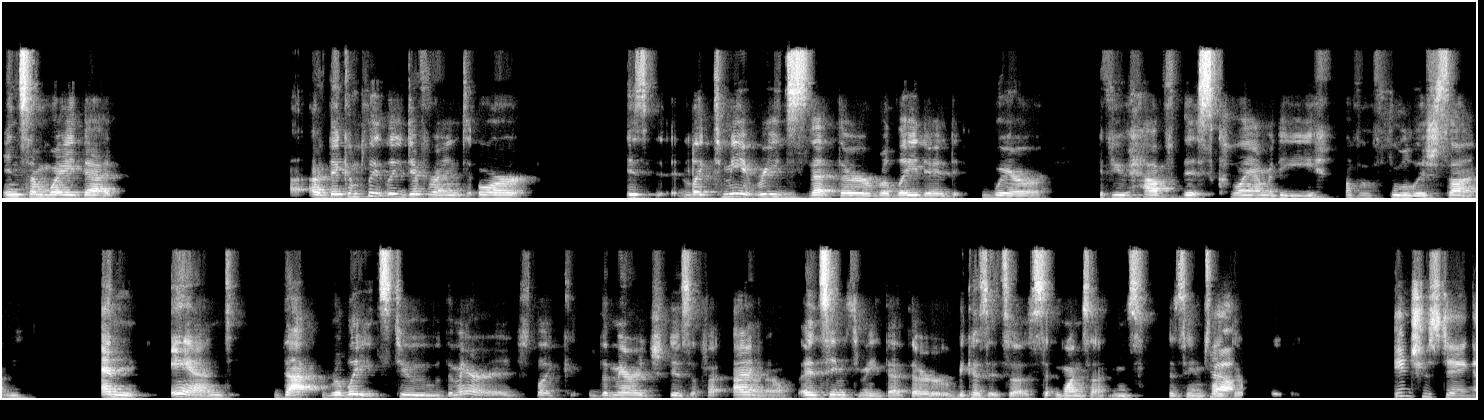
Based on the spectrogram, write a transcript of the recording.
in some way that are they completely different or is like to me it reads that they're related where if you have this calamity of a foolish son and and that relates to the marriage like the marriage is a i don't know it seems to me that they're because it's a one sentence it seems Yeah. like they're Interesting.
